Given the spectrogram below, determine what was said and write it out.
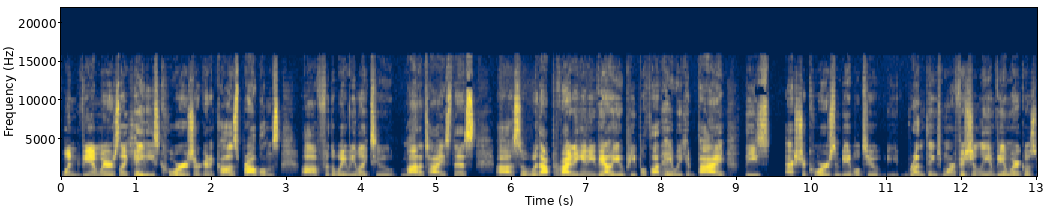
when VMware is like, hey, these cores are going to cause problems uh, for the way we like to monetize this. Uh, so without providing any value, people thought, hey, we could buy these extra cores and be able to run things more efficiently. And VMware goes,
